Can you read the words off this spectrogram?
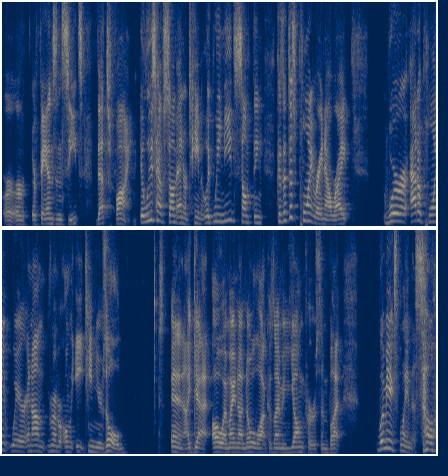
or, or, or, fans in seats, that's fine. At least have some entertainment. Like we need something because at this point right now, right? We're at a point where, and I'm remember only 18 years old, and I get, oh, I might not know a lot because I'm a young person, but let me explain this. So,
